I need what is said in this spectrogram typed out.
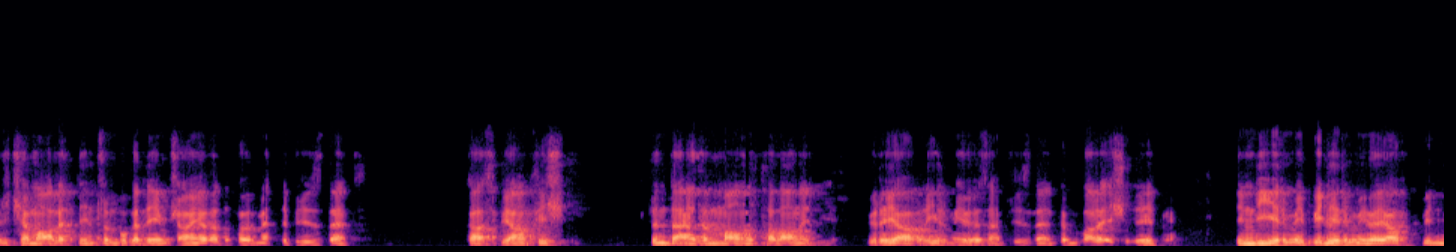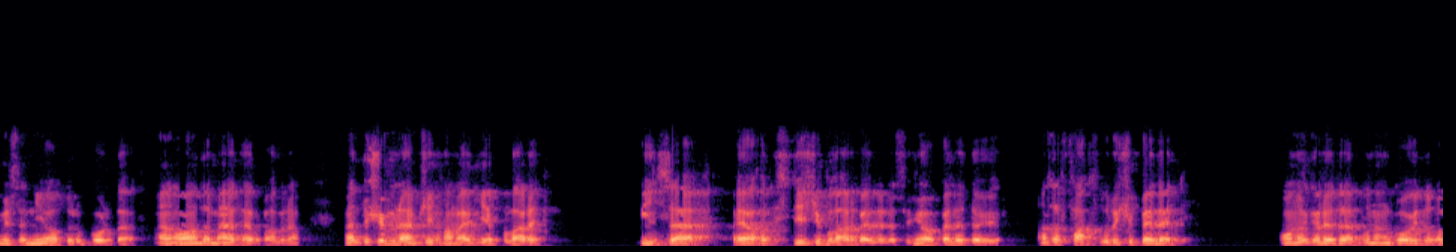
Bir Kəmaləddin üçün bu qədər imkan yaradıb hörmətli prezident. Kaspiyan Fiş bütün dənizin malını talan edir. Ürəyi ağrıyırmı görəsən prezidentin bunları eşidirmi? Dinləyirmi, bilirmi və yaxud bilmirsə niyə oturub orada? Mən ona da məətəb qalıram. Mən düşünmürəm ki, İlham Əliyev bunları bilsə və yaxud istəyir ki, bunları belə eləsin. Yox, belə deyil. Ancaq fakt budur ki, belədir. Ona görə də bunun qoyduğu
